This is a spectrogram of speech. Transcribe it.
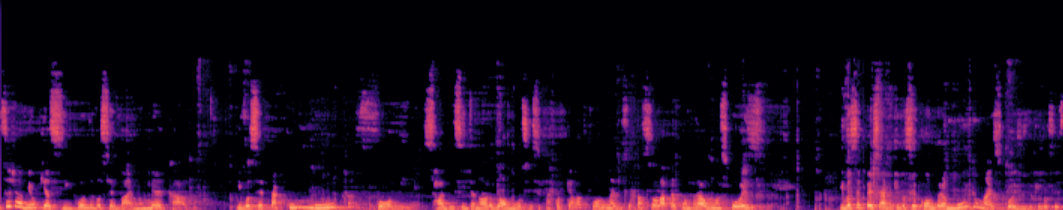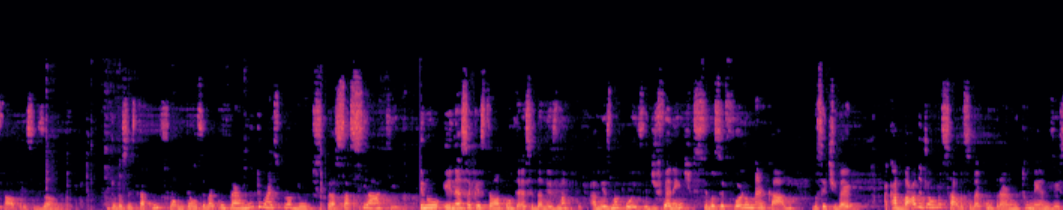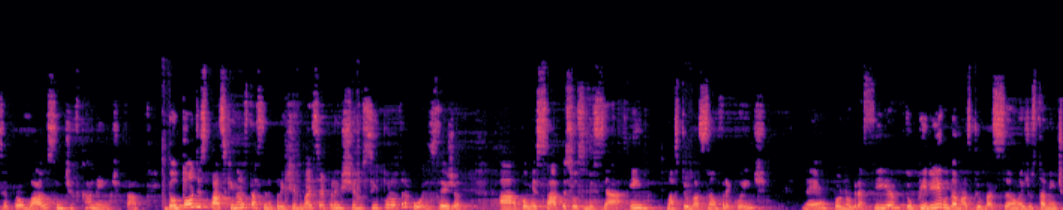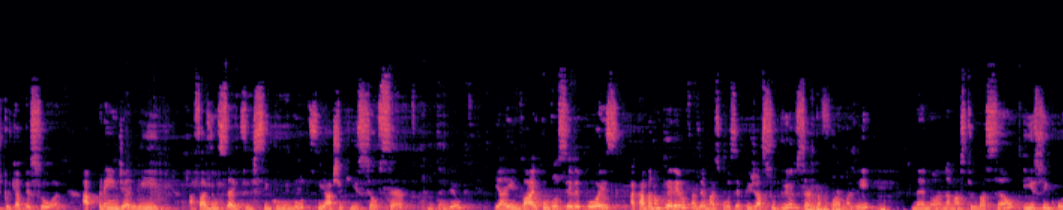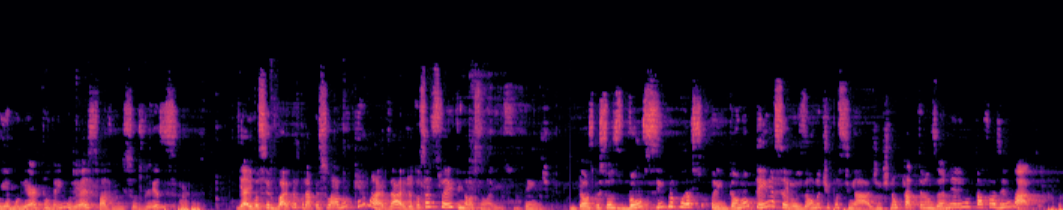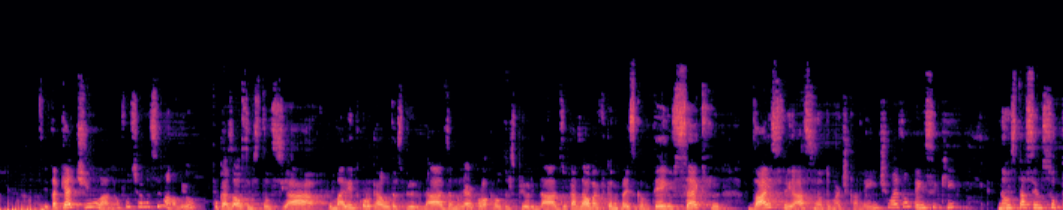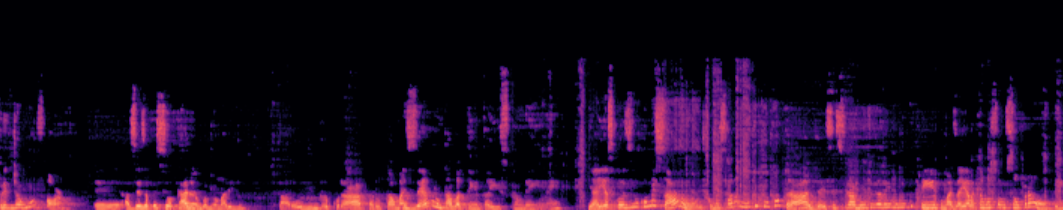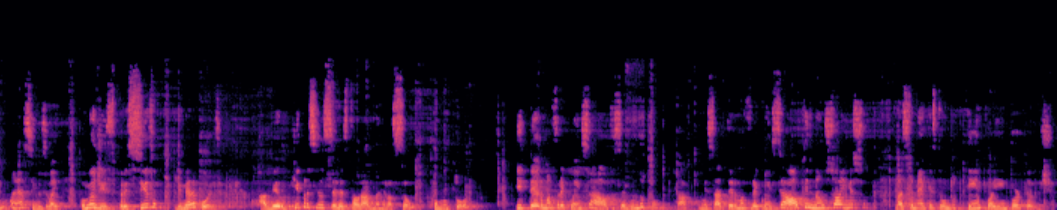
Você já viu que assim, quando você vai no mercado e você tá com muita fome, sabe? Assim, tá na hora do almoço, você tá com aquela fome, mas você passou lá para comprar algumas coisas e você percebe que você compra muito mais coisas do que você estava precisando? Porque você está com fome. Então você vai comprar muito mais produtos para saciar aquilo. E, no, e, nessa questão acontece da mesma, a mesma coisa. Diferente que se você for no mercado, você tiver acabado de almoçar, você vai comprar muito menos, e isso é provado cientificamente, tá? Então, todo espaço que não está sendo preenchido vai ser preenchido sim por outra coisa, seja a começar a pessoa se viciar em masturbação frequente, né, pornografia. O perigo da masturbação é justamente porque a pessoa aprende ali a fazer um sexo de cinco minutos e acha que isso é o certo, entendeu? E aí vai com você depois, acaba não querendo fazer mais com você porque já supriu de certa forma ali né, na masturbação, e isso inclui a mulher também, mulheres fazem isso às vezes. E aí você vai procurar a pessoa, ela não quer mais, ah, já estou satisfeita em relação a isso, entende? Então as pessoas vão sim procurar suprir. Então não tem essa ilusão do tipo assim, ah, a gente não está transando e ele não está fazendo nada. Ele está quietinho lá. Não funciona assim não, viu? O casal se distanciar, o marido colocar outras prioridades, a mulher coloca outras prioridades, o casal vai ficando para escanteio, o sexo vai esfriar assim automaticamente, mas não pense que não está sendo suprido de alguma forma. É, às vezes a pessoa, caramba, meu marido parou de me procurar, parou tal, mas ela não estava atenta a isso também, né? E aí as coisas não começaram hoje, começaram muito tempo atrás, esse estiramento já vem de muito tempo, mas aí ela quer uma solução para ontem, não é assim, você vai, como eu disse, precisa, primeira coisa, haver o que precisa ser restaurado na relação como um todo, e ter uma frequência alta, segundo ponto, tá? Começar a ter uma frequência alta e não só isso, mas também a questão do tempo aí é importante.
